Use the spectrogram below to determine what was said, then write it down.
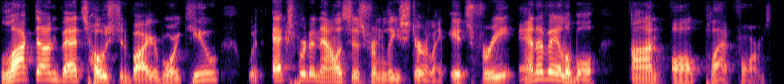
Locked On Bets, hosted by your boy Q, with expert analysis from Lee Sterling. It's free and available on all platforms.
